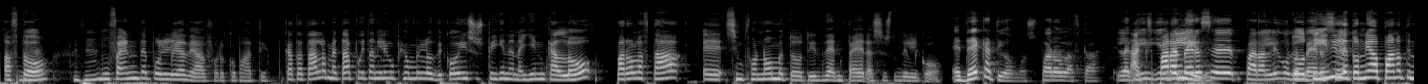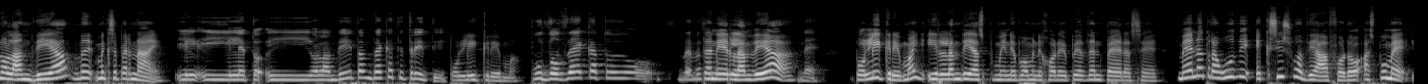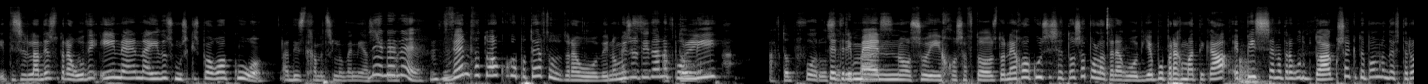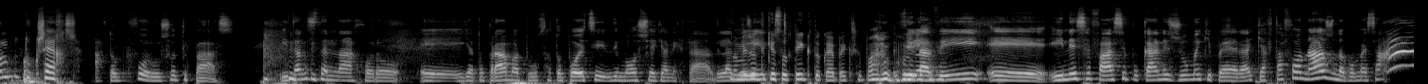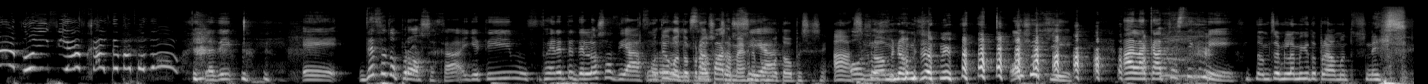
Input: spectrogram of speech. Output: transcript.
Αυτό μου φαίνεται πολύ αδιάφορο κομμάτι. Κατά τα άλλα, μετά που ήταν λίγο πιο μελωδικό, ίσως πήγαινε να γίνει καλό. Παρ' όλα αυτά, ε, συμφωνώ με το ότι δεν πέρασε στον τελικό. Εντέκατη όμως, παρόλα αυτά. Δηλαδή Εντάξει, δεν παραλίγο. πέρασε, παραλίγο Το δεν ότι πέρασε. είναι η Λετωνία πάνω από την Ολλανδία με, με ξεπερνάει. Η, η, Λετο- η Ολλανδία ήταν 13η. Πολύ κρίμα. Που 12ο. Βέβαια θα Ήταν η το- Ιρλανδία; Ναι. Πολύ κρίμα. Η Ιρλανδία, ας πούμε, είναι η επόμενη χώρα η οποία δεν πέρασε. Με ένα τραγούδι εξίσου αδιάφορο. Α πούμε, της Ιρλανδίας το τραγούδι είναι ένα είδος μουσικής που εγώ ακούω. Αντίστοιχα με τη Σλοβενία. Ναι, ναι, ναι. Μμμ. Δεν θα το άκουγα ποτέ αυτό το τραγούδι. Νομίζω ότι ήταν αυτό- πολύ Αυτό που φορούσε. ότι πας- τετριμένος ο ήχος αυτός. Τον έχω ακούσει σε τόσα πολλά τραγούδια που πραγματικά επίσης ένα τραγούδι που το άκουσα και το επόμενο δευτερόλεπτο το ξέχασα. Αυτό που φορούσε ότι πα. Ήταν στενάχωρο ε, για το πράγμα του, θα το πω έτσι δημόσια και ανοιχτά. Δηλαδή, Νομίζω ότι και στο TikTok έπαιξε πάρα πολύ. δηλαδή ε, είναι σε φάση που κάνει zoom εκεί πέρα και αυτά φωνάζουν από μέσα. Α, βοήθεια, βγάλτε με από εδώ! δηλαδή, ε, δεν θα το πρόσεχα γιατί μου φαίνεται εντελώς αδιάφορο. Ούτε εγώ το σαν πρόσεξα μέχρι που παρουσία. μου το έπεσε εσύ. Α, Όχι, συγγνώμη, όχι. νόμιζα. μη- όχι, όχι. Αλλά κάποια στιγμή Νόμιζα μιλάμε για το πράγμα του συνέχισε.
